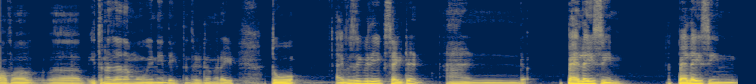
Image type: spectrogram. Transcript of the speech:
पापा इतना ज़्यादा मूवी नहीं देखते थिएटर में राइट तो I was like very excited and पहला ही सीन पहला ही scene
